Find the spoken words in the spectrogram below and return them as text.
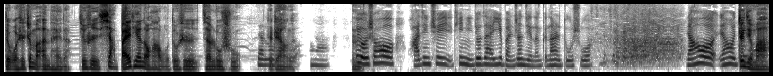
对，我是这么安排的，就是下白天的话，我都是在录书，是这样的。嗯，我有时候滑进去听你就在一本正经的搁那儿读书，然后然后正经吗？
